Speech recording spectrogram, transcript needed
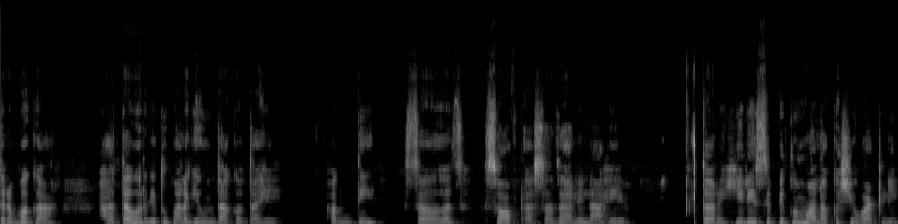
तर बघा हातावरती तुम्हाला घेऊन दाखवत आहे अगदी सहज सॉफ्ट असा झालेला आहे. तर ही रेसिपी तुम्हाला कशी वाटली?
